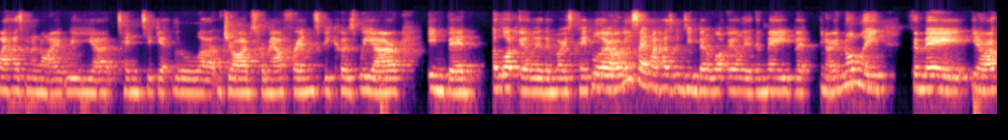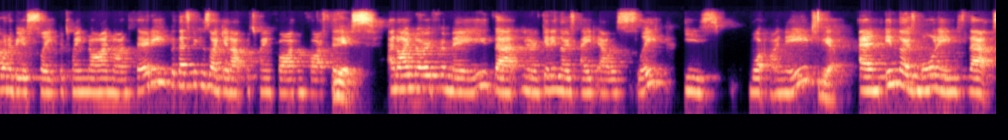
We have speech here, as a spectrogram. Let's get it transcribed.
my husband and I, we uh, tend to get little uh, jibes from our friends because we are in bed a lot earlier than most people. Though I will say my husband's in bed a lot earlier than me, but you know, normally for me, you know, I want to be asleep between nine, nine thirty, but that's because I get up between five and five thirty. Yes. And I know for me that you know, getting those eight hours sleep is what I need. Yeah. And in those mornings that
